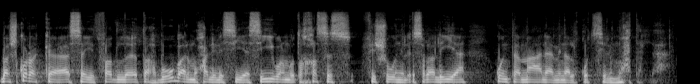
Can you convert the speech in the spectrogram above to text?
بشكرك السيد فضل طهبوب المحلل السياسي والمتخصص في الشؤون الإسرائيلية كنت معنا من القدس المحتلة.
